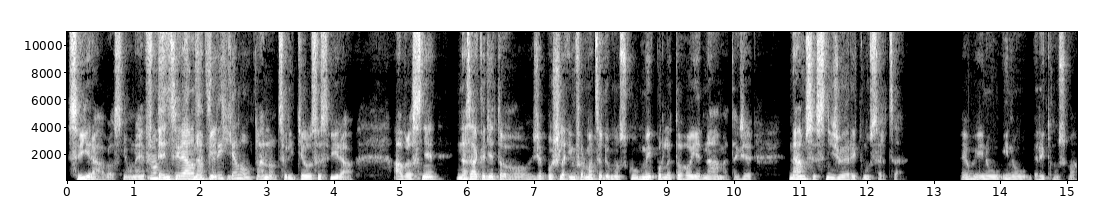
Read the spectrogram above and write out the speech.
svírá vlastně, ono je v no, tenzi, v napětí. Celé tělo. Ano, celé tělo se svírá. A vlastně na základě toho, že pošle informace do mozku, my podle toho jednáme. Takže nám se snižuje rytmus srdce. Jo, jinou, jinou rytmus má.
